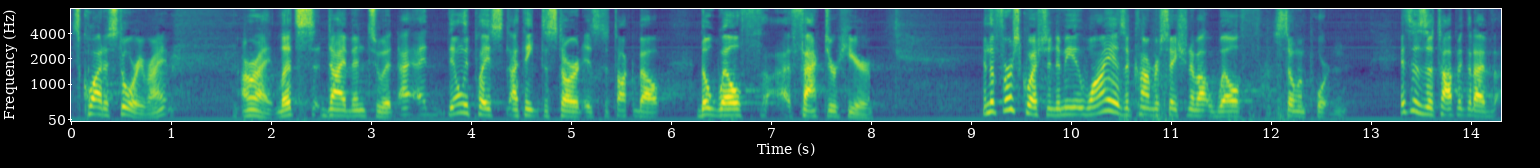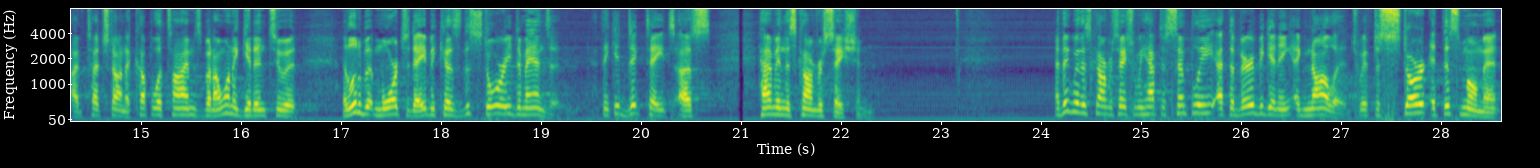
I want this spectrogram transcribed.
It's quite a story, right? All right, let's dive into it. I, I, the only place I think to start is to talk about the wealth factor here. And the first question to me why is a conversation about wealth so important? This is a topic that I've, I've touched on a couple of times, but I want to get into it a little bit more today because this story demands it. I think it dictates us having this conversation. I think with this conversation, we have to simply, at the very beginning, acknowledge, we have to start at this moment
